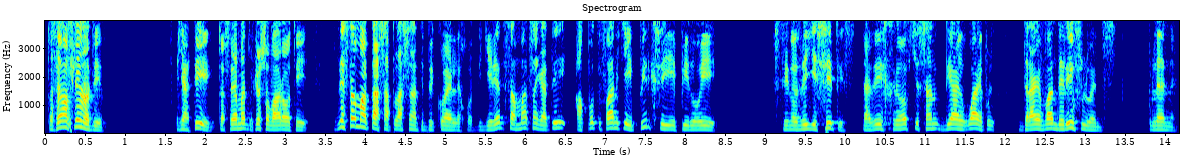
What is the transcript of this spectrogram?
Το θέμα ποιο είναι ότι. Γιατί το θέμα είναι το πιο σοβαρό ότι δεν σταματάς απλά σε ένα τυπικό έλεγχο. Την κυρία τη σταμάτησαν γιατί από ό,τι φάνηκε υπήρξε η επιρροή στην οδήγησή της. Δηλαδή χρεώθηκε σαν DIY, που- drive under influence που λένε.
